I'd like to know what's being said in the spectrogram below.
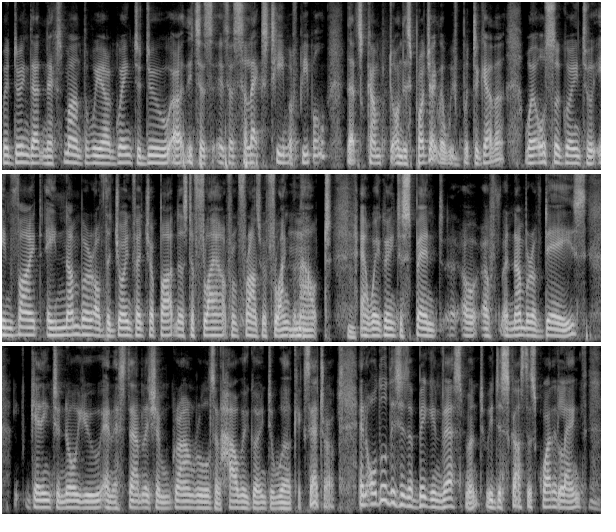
we're doing that next month. We are going to do uh, it's a it's a select team of people that's come on this project that we've put together. We're also going to invite a number of the joint venture partners to fly out from France. We're flying mm-hmm. them out, mm-hmm. and we're going to spend a, a, a, number of days getting to know you and establish some ground rules and how we're going to work, etc. And although this is a big investment, we discussed this quite at length. Mm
